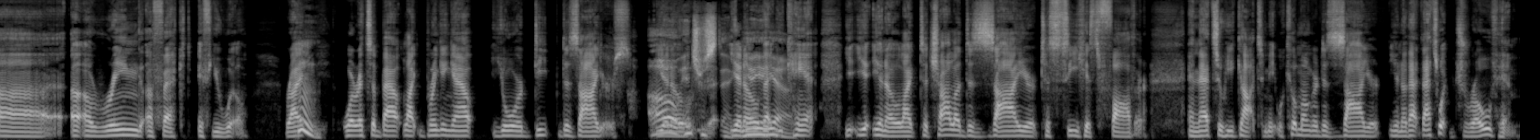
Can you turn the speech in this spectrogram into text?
uh, a, a ring effect if you will right Hmm. where it's about like bringing out your deep desires. Oh, you know, interesting. You know Yeah, that yeah. you can't. You, you know, like T'Challa desired to see his father, and that's who he got to meet. Well, Killmonger desired. You know that that's what drove him.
